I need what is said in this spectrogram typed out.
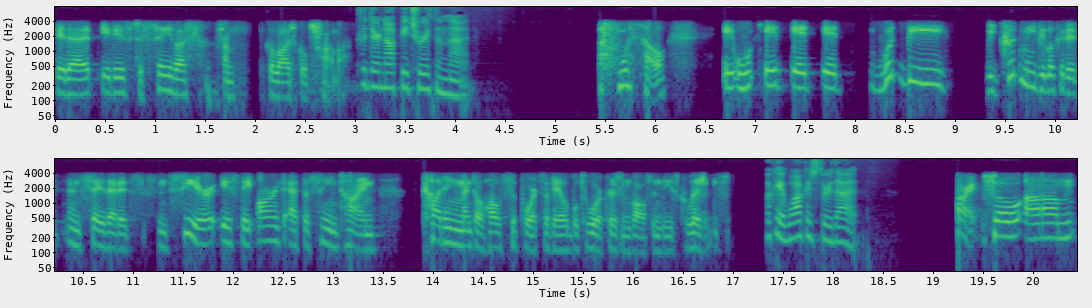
it, uh, it is to save us from psychological trauma. Could there not be truth in that? Well, it it it it would be. We could maybe look at it and say that it's sincere if they aren't at the same time cutting mental health supports available to workers involved in these collisions. Okay, walk us through that. All right. So um,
